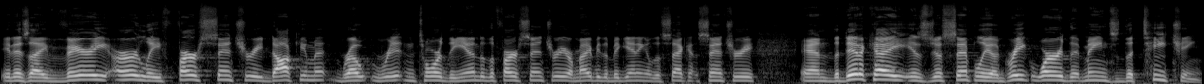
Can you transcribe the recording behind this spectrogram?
it is a very early first century document wrote, written toward the end of the first century or maybe the beginning of the second century. And the Didache is just simply a Greek word that means the teaching.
